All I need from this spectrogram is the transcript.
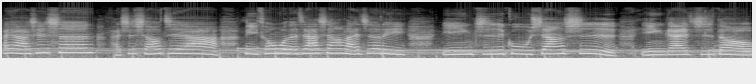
哎呀，先生还是小姐啊，你从我的家乡来这里。应知故乡事，应该知道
